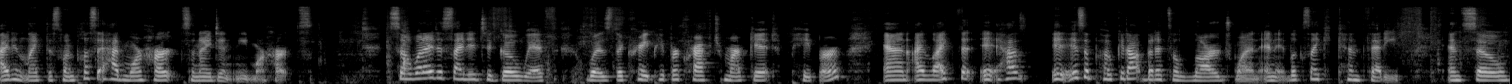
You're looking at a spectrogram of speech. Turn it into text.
I didn't like this one. Plus it had more hearts, and I didn't need more hearts. So what I decided to go with was the Crate Paper Craft Market paper. And I like that it has it is a polka dot, but it's a large one and it looks like confetti. And so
